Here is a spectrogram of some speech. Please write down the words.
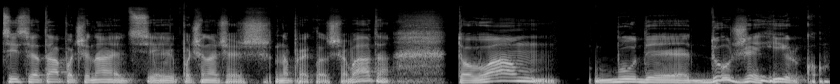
ці свята починають, починаючи, наприклад, Шабата, то вам буде дуже гірко.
